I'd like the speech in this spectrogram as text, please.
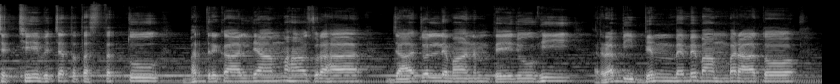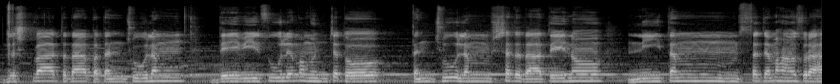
चक्षेव च ततस्तत्तु भद्रकाल्यां महासुरः। जाज्वल्यमानं तेजोभिः रविबिम्बबिम्बरातो दृष्ट्वा तदा पतञ्चूलं देवी शूलममुञ्चतो तञ्चूलं शतदातेन नीतं स च महासुरः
